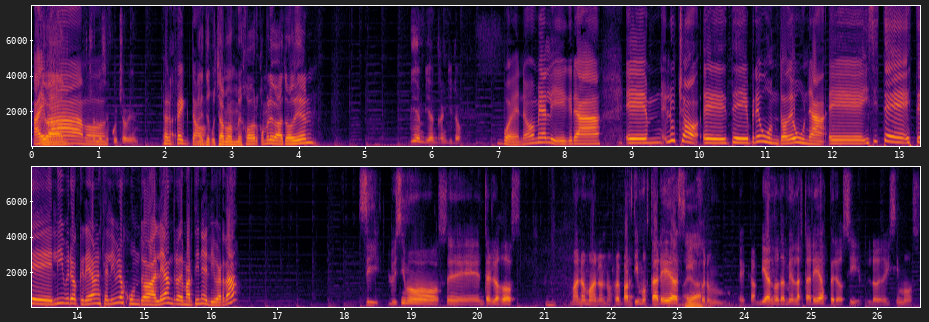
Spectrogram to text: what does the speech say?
Ahí, Ahí va. yo los vamos. escucho bien. Perfecto. Ahí te escuchamos mejor. ¿Cómo le va? ¿Todo bien? Bien, bien, tranquilo. Bueno, me alegra. Eh, Lucho, eh, te pregunto de una. eh, hiciste este libro, crearon este libro junto a Leandro de Martinelli, ¿verdad? Sí, lo hicimos eh, entre los dos, mano a mano. Nos repartimos tareas y fueron eh, cambiando también las tareas, pero sí, lo hicimos.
